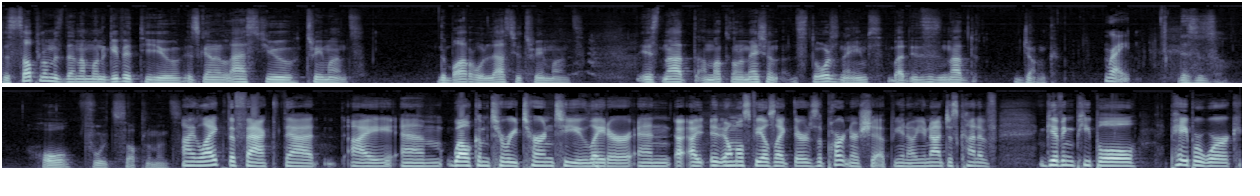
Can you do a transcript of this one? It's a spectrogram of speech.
The supplements that I'm going to give it to you is going to last you three months. The bottle will last you three months. It's not, I'm not going to mention stores names, but this is not junk. Right. This is whole food supplements. I like the fact that I am welcome to return to you later, and I, it almost feels like there's a partnership. You know, you're not just kind of giving people paperwork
